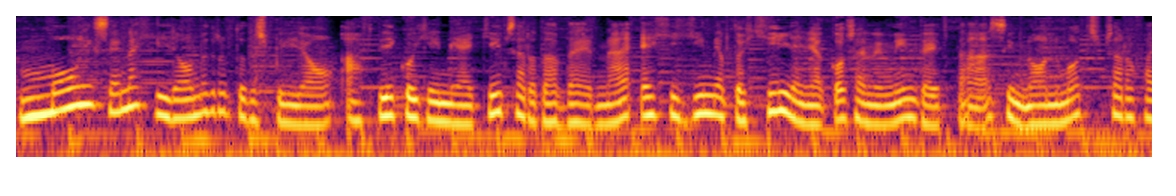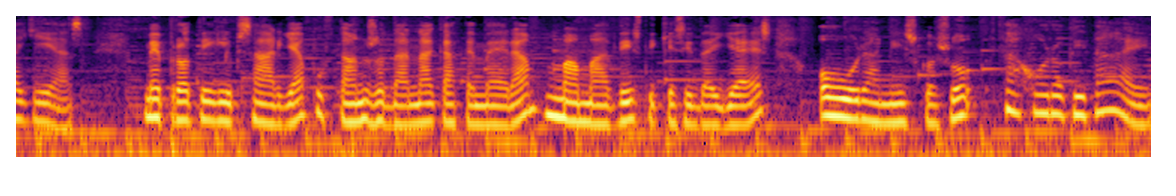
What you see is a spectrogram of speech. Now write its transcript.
Μόλις ένα χιλιόμετρο από το Δεσπηλιό, αυτή η οικογενειακή ψαροταβέρνα έχει γίνει από το 1997 συνώνυμο της ψαροφαγίας. Με πρώτη ψάρια που φτάνουν ζωντανά κάθε μέρα, μαμαδίστικες συνταγές, ο ουρανίσκος σου θα χοροπηδάει.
